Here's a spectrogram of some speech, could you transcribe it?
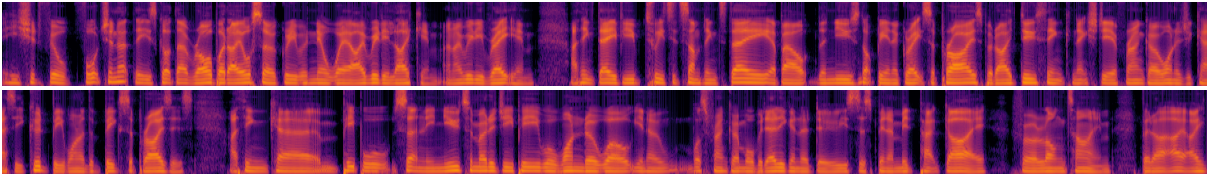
He should feel fortunate that he's got that role, but I also agree with Neil where I really like him and I really rate him. I think Dave, you tweeted something today about the news not being a great surprise, but I do think next year Franco on a Ducati could be one of the big surprises. I think um, people certainly new to MotoGP will wonder, well, you know, what's Franco Morbidelli going to do? He's just been a mid-pack guy for a long time, but I, I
